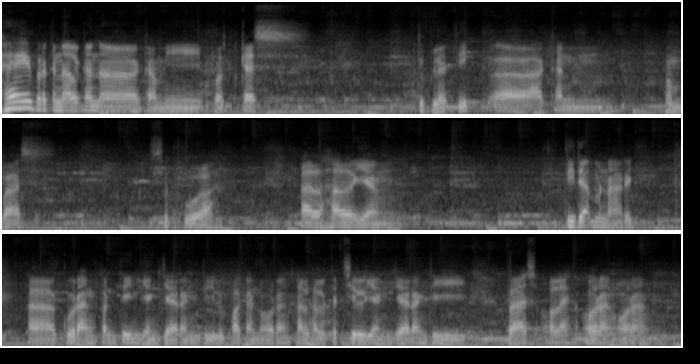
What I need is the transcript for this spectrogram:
Hai, perkenalkan uh, kami podcast Dublatik uh, eh, akan membahas sebuah hal-hal yang tidak menarik, uh, kurang penting yang jarang dilupakan orang, hal-hal kecil yang jarang dibahas oleh orang-orang.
